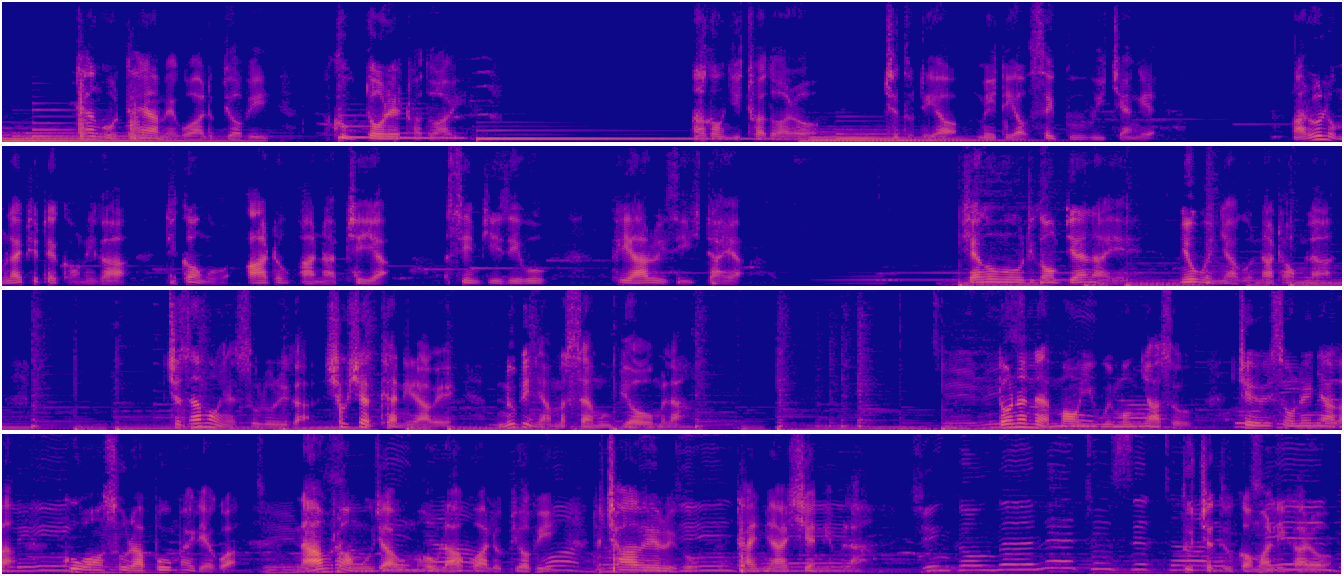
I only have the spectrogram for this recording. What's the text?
ထန်းကိုထမ်းရမယ်ကွာလို့ပြောပြီးအခုတော်တဲ့ထွက်သွားပြီငါကောင်ကြီးထွက်သွားတော့ချစ်သူတယောက်အမေတယောက်စိတ်ပူပြီးကြံခဲ့ငါတို့လိုမလိုက်ဖြစ်တဲ့ကောင်တွေကဒီကောင်ကိုအားတုံအာနာဖြစ်ရအစဉ်ပြေစေဖို့ဖျားတွေစီတိုက်ရ ရန်ကုန်ကိုဒီကောင်ပြန်လာရင်မြို့ဝင်ညကိုနားထောင်မလားချစ်စမ်းမောင်ရဲ့ဆိုလိုတွေကရှုပ်ရှက်ခတ်နေတာပဲအမှုပညာမဆန်ဘူးပြောဦးမလားတောနက်နဲ့မောင်ကြီးဝင်မုံညဆိုချေရီစုံတဲ့ညကကိုအောင်ဆိုတာပိုးမိုက်တယ်ကွာနားမထောင်မှုကြဘူးမဟုတ်လားကွာလို့ပြောပြီးတခြားဘဲတွေကိုထိုင်များရှက်နေမလားသူချစ်သူကောင်မလေးကတော့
